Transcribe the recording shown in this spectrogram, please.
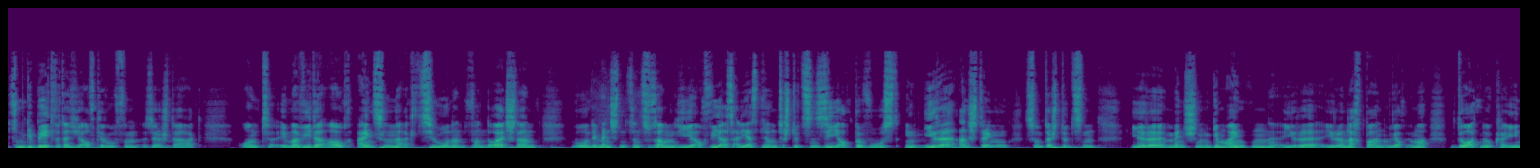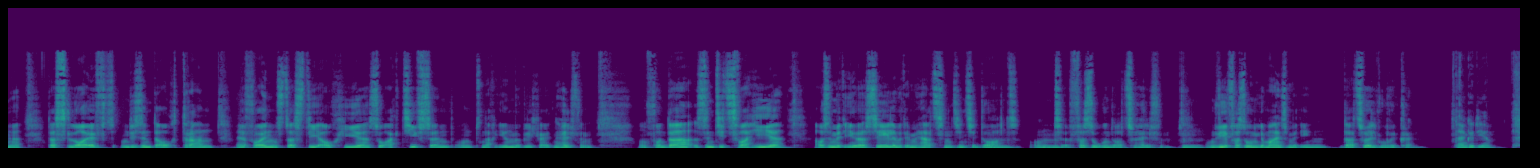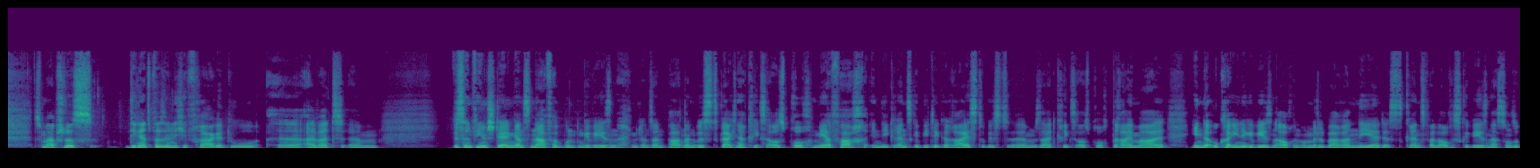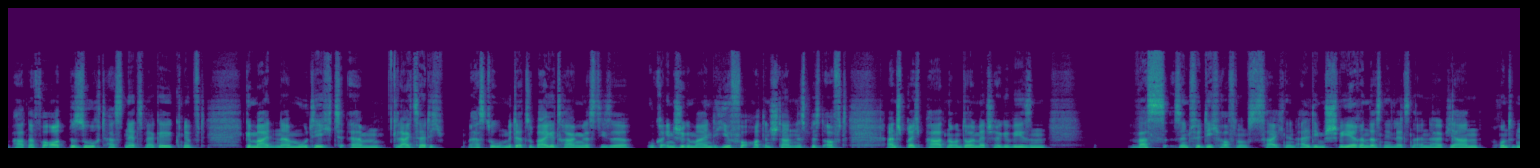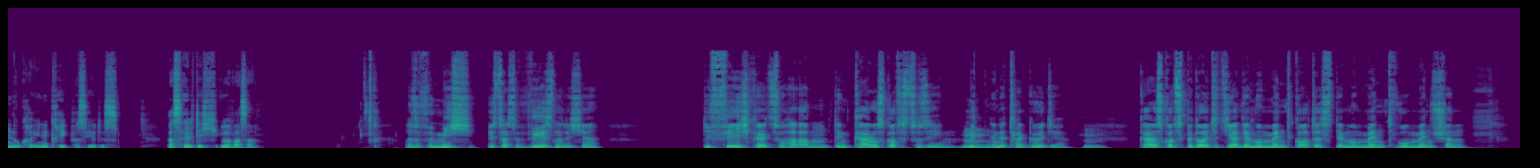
Zum Gebet wird natürlich aufgerufen, sehr mhm. stark und immer wieder auch einzelne Aktionen von mhm. Deutschland, wo die Menschen sind zusammen hier, auch wir als Allianzmitglieder unterstützen sie auch bewusst in mhm. ihrer Anstrengung zu unterstützen, ihre ja. Menschen, Gemeinden, ihre, ihre Nachbarn und wie auch immer dort in der Ukraine. Das läuft und die sind auch dran. Ja. Wir freuen uns, dass die auch hier so aktiv sind und nach ihren Möglichkeiten helfen. Und von da sind sie zwar hier, aber mit ihrer Seele, mit dem Herzen sind sie dort mhm. und mhm. versuchen dort zu helfen. Mhm. Und wir versuchen gemeinsam mit ihnen da zu helfen, wo wir können. Danke dir. Zum Abschluss die ganz persönliche Frage. Du, äh, Albert, ähm, bist an vielen Stellen ganz nah verbunden gewesen mit unseren Partnern. Du bist gleich nach Kriegsausbruch mehrfach in die Grenzgebiete gereist. Du bist ähm, seit Kriegsausbruch dreimal in der Ukraine gewesen, auch in unmittelbarer Nähe des Grenzverlaufes gewesen, hast unsere Partner vor Ort besucht, hast Netzwerke geknüpft, Gemeinden ermutigt. Ähm, gleichzeitig hast du mit dazu beigetragen, dass diese ukrainische Gemeinde hier vor Ort entstanden ist, bist oft Ansprechpartner und Dolmetscher gewesen. Was sind für dich Hoffnungszeichen in all dem Schweren, das in den letzten eineinhalb Jahren rund um den Ukraine-Krieg passiert ist? Was hält dich über Wasser? Also für mich ist das Wesentliche, die Fähigkeit zu haben, den Chaos Gottes zu sehen, hm. mitten in der Tragödie. Hm. Chaos Gottes bedeutet ja der Moment Gottes, der Moment, wo Menschen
